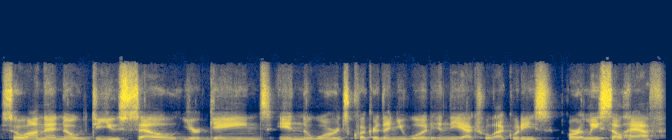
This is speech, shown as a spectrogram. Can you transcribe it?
So, on that note, do you sell your gains in the warrants quicker than you would in the actual equities, or at least sell half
